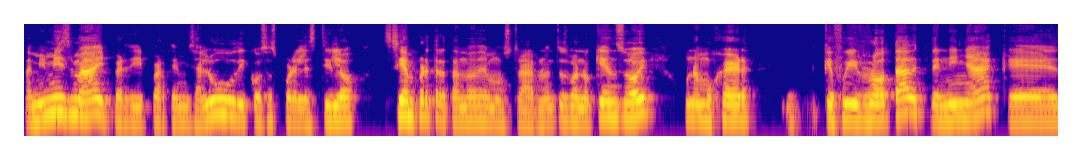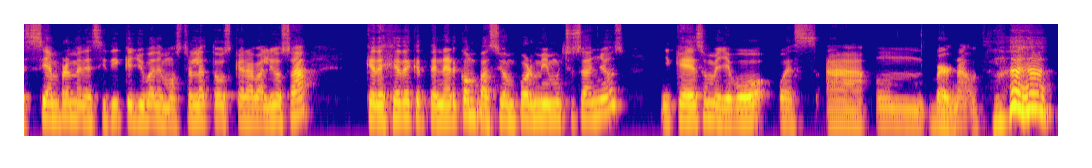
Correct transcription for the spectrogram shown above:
a mí misma y perdí parte de mi salud y cosas por el estilo, siempre tratando de demostrar, ¿no? Entonces, bueno, ¿quién soy? Una mujer que fui rota de, niña, que siempre me decidí que yo iba a demostrarle a todos que era valiosa, que dejé de que tener compasión por mí muchos años y que eso me llevó pues a un burnout.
